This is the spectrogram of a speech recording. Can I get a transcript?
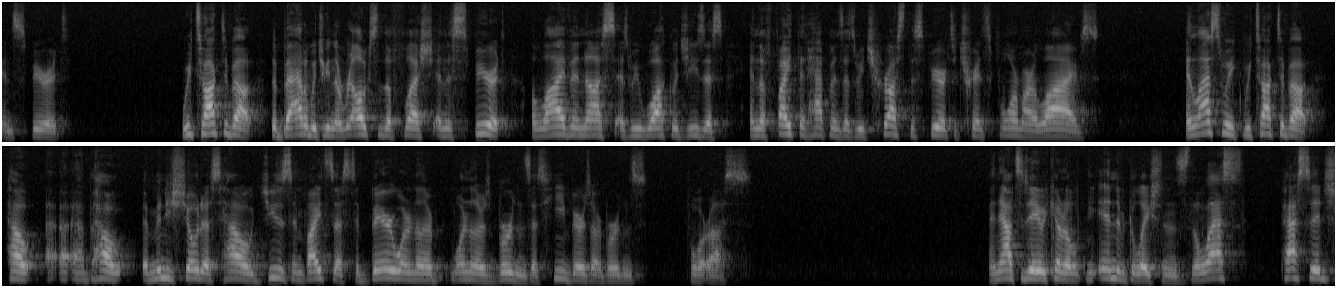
and spirit. We talked about the battle between the relics of the flesh and the spirit alive in us as we walk with Jesus and the fight that happens as we trust the Spirit to transform our lives. And last week, we talked about how, uh, uh, how Mindy showed us how Jesus invites us to bear one, another, one another's burdens as he bears our burdens for us. And now today we come to the end of Galatians, the last passage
